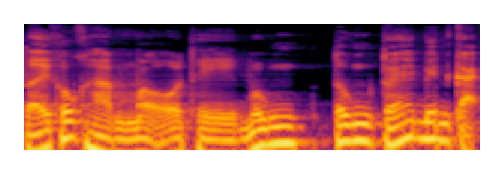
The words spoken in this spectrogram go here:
Tới khúc hầm mộ thì bung tung tué bên cạnh.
